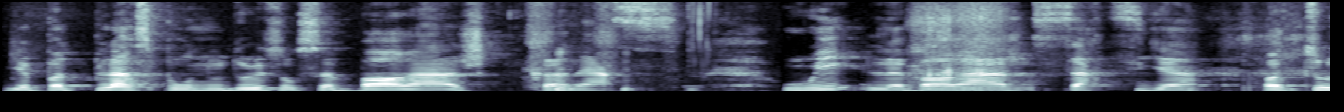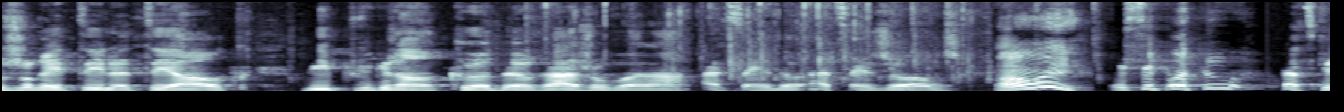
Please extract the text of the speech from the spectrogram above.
Il n'y a pas de place pour nous deux sur ce barrage, connasse. Oui, le barrage Sartigan a toujours été le théâtre des plus grands cas de rage au volant à Saint- à Saint-Georges. Ah oui? Et c'est pas tout, parce que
